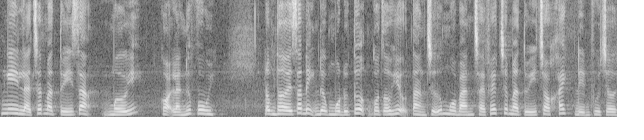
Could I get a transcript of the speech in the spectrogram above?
nghi là chất ma túy dạng mới gọi là nước vui. Đồng thời xác định được một đối tượng có dấu hiệu tàng trữ mua bán trái phép chất ma túy cho khách đến vui chơi.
